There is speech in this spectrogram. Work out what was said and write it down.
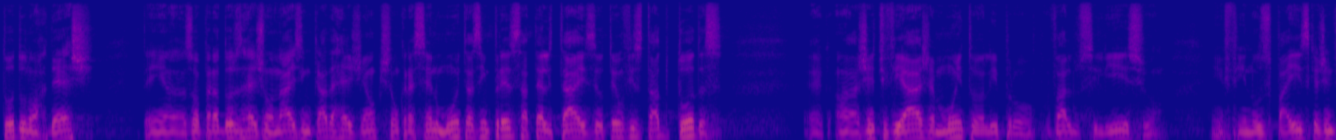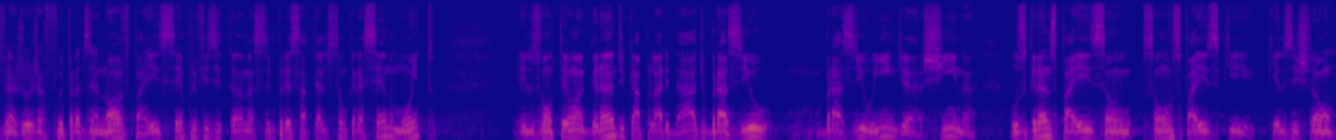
todo o Nordeste. Tem as operadoras regionais em cada região que estão crescendo muito, as empresas satelitais, eu tenho visitado todas. É, a gente viaja muito ali para o Vale do Silício, enfim, nos países que a gente viajou, já fui para 19 países, sempre visitando. Essas empresas satélites estão crescendo muito, eles vão ter uma grande capilaridade. O Brasil, Brasil Índia, China, os grandes países são, são os países que, que eles estão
